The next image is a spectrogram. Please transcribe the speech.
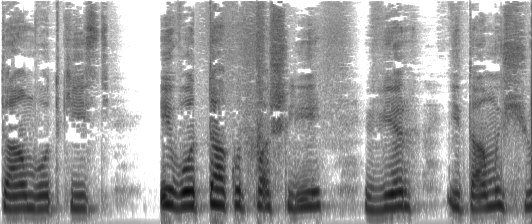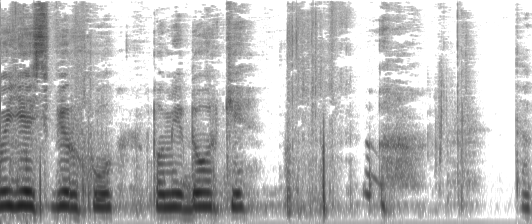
Там вот кисть. И вот так вот пошли вверх. И там еще есть вверху помидорки. Так.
